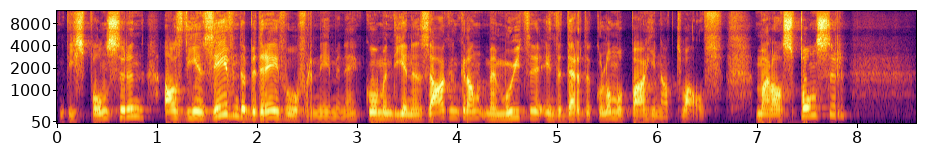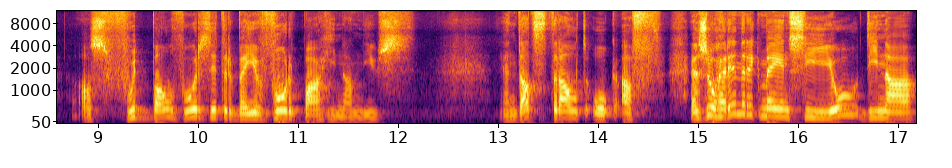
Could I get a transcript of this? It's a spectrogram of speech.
die sponsoren, als die een zevende bedrijf overnemen, komen die in een zakenkrant met moeite in de derde kolom op pagina 12. Maar als sponsor, als voetbalvoorzitter, ben je voorpagina nieuws. En dat straalt ook af. En zo herinner ik mij een CEO die na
